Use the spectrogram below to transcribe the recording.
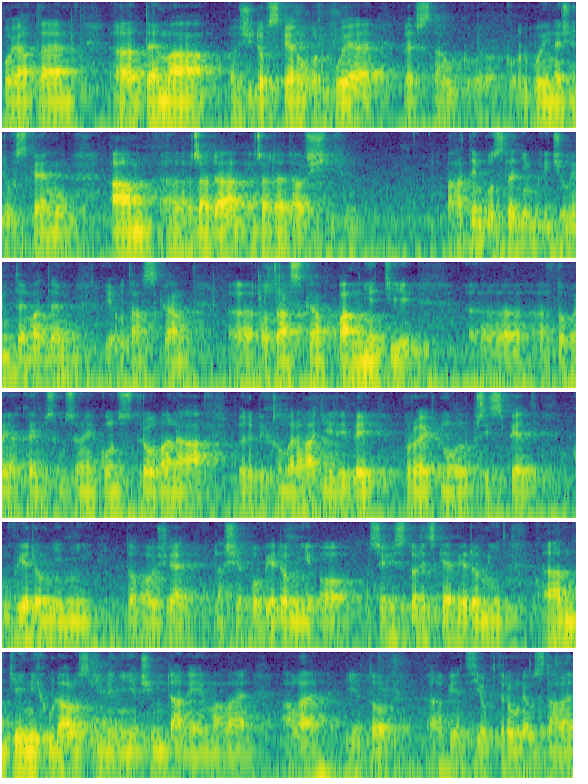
pojaté eh, téma židovského odboje ve vztahu k odboji nežidovskému a řada, řada dalších. Pátým posledním klíčovým tématem je otázka, otázka paměti toho, jakým způsobem je konstruovaná. Byli bychom rádi, kdyby projekt mohl přispět k uvědomění toho, že naše povědomí o, naše historické vědomí um, dějných událostí není něčím daným, ale, ale je to uh, věcí, o kterou neustále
